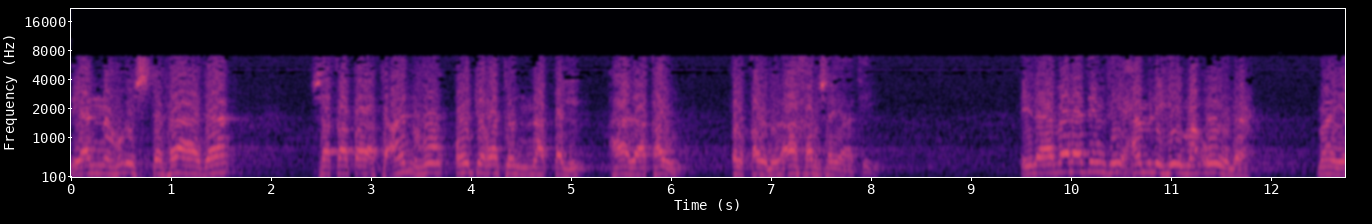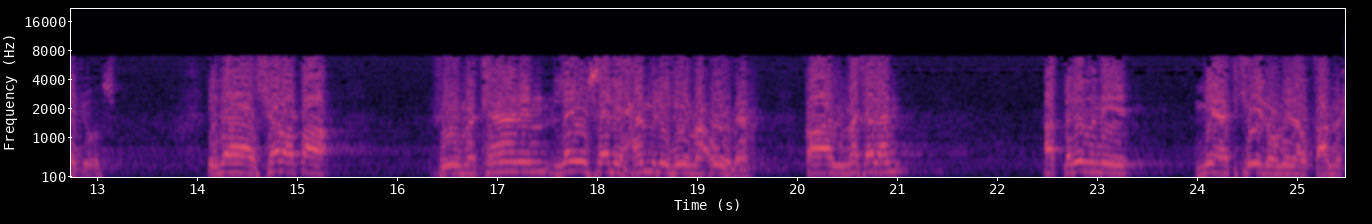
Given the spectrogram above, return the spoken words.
لأنه استفاد سقطت عنه أجرة النقل. هذا قول والقول الآخر سيأتي. إلى بلد في حمله مؤونة. ما يجوز. إذا شرط في مكان ليس لحمله مؤونة قال مثلا أقرضني مئة كيلو من القمح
